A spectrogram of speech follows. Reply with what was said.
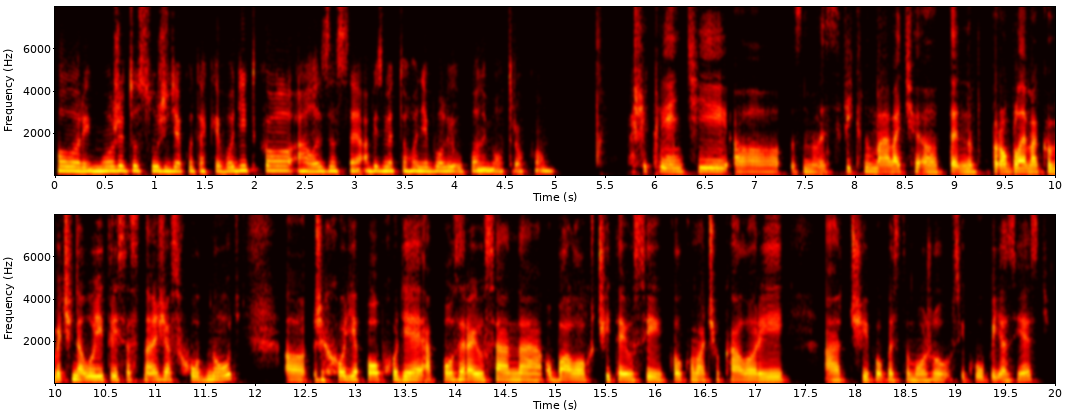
Hovorím, môže to slúžiť ako také vodítko, ale zase, aby sme toho neboli úplným otrokom. Vaši klienti uh, zvyknú mávať uh, ten problém, ako väčšina ľudí, ktorí sa snažia schudnúť, uh, že chodia po obchode a pozerajú sa na obaloch, čítajú si, koľko má čo kalórií a či vôbec to môžu si kúpiť a zjesť?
